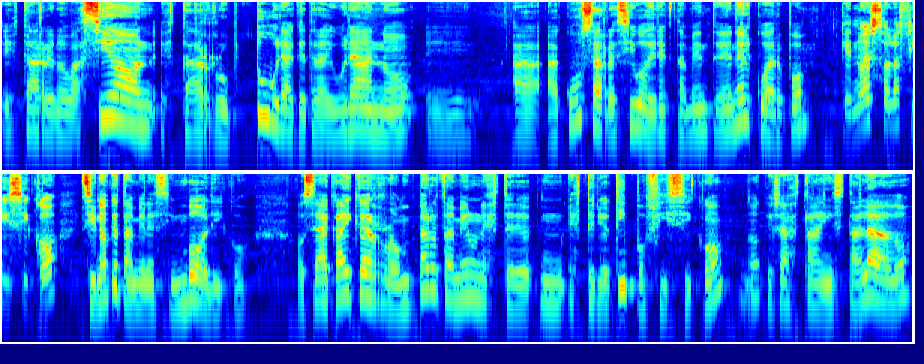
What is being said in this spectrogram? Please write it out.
esta renovación, esta ruptura que trae Urano, eh, acusa recibo directamente en el cuerpo, que no es solo físico, sino que también es simbólico. O sea, acá hay que romper también un, estereotipo físico, que ya está instalado,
